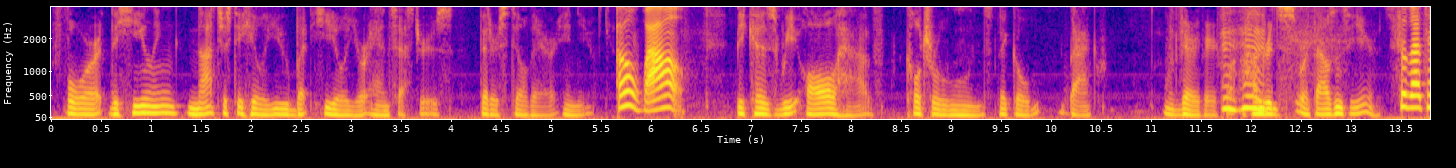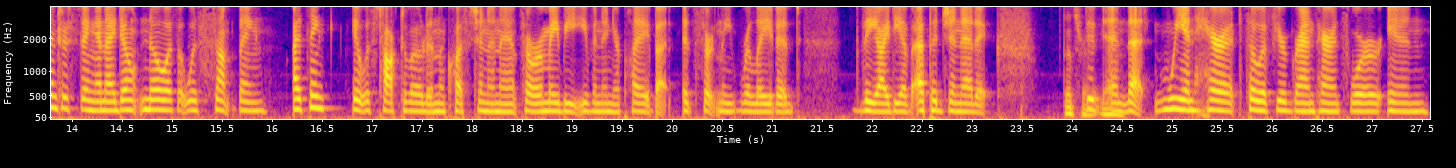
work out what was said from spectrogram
for the healing not just to heal you, but heal your ancestors that are still there in you Oh wow! because we all have cultural wounds that go back very, very far, mm-hmm. hundreds or thousands of years. So that's interesting, and I don't know if it was something. I think it was talked about in the question and answer, or maybe even in your play, but it's certainly related. The idea of epigenetics, That's right. did, yeah. and that we inherit. So if your grandparents were in,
